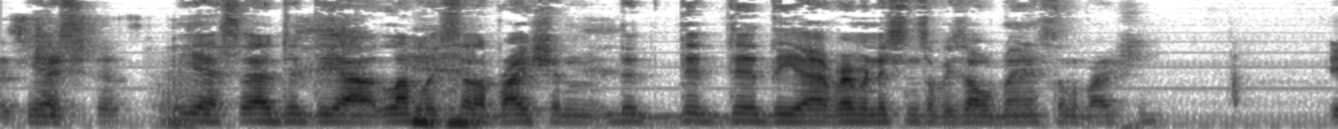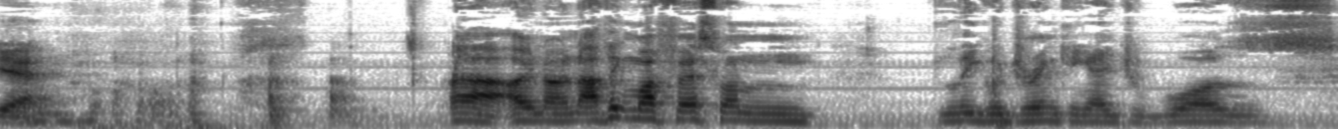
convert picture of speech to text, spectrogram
as Yes. Yes, uh, did the uh, lovely celebration. Did did, did the uh, reminiscence of his old man celebration. Yeah. Uh, oh no, no, I think my first one, legal drinking age was.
